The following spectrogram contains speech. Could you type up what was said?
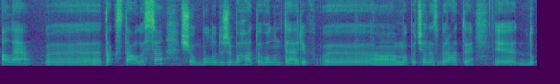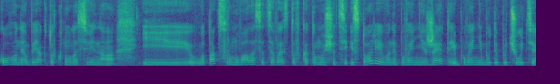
Але е, так сталося, що було дуже багато волонтерів. Е, Ми почали збирати е, до кого неабияк торкнулася війна. І отак сформувалася ця виставка, тому що ці історії вони повинні жити і повинні бути почуті,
